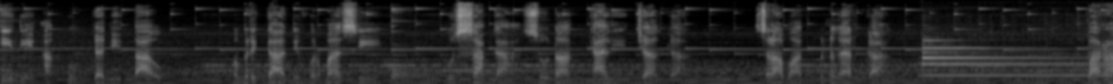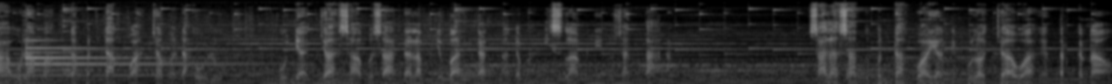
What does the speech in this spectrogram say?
ini aku jadi tahu memberikan informasi pusaka Sunan Kalijaga. Selamat mendengarkan. Para ulama dan pendakwah zaman dahulu punya jasa besar dalam menyebarkan agama Islam di Nusantara. Salah satu pendakwa yang di Pulau Jawa yang terkenal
